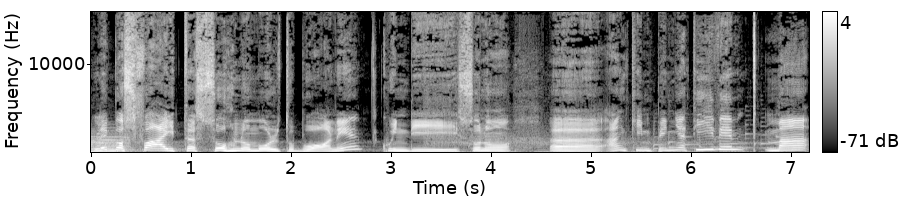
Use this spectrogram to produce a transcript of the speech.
Le boss fight sono molto buone, quindi sono uh, anche impegnative, ma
